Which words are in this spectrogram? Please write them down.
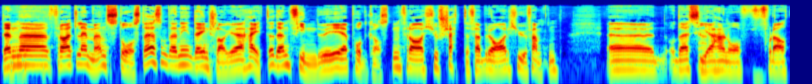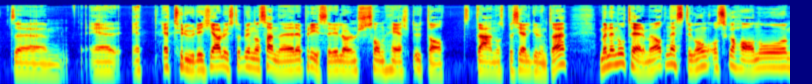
Den uh, fra et lemmens ståsted, som den, det innslaget heter, den finner du i podkasten fra 26. februar 2015. Eh, og det sier jeg her nå fordi at uh, jeg, jeg, jeg tror ikke jeg har lyst til å begynne å sende repriser i lunsj sånn helt uten at det er noen spesiell grunn til det. Men jeg noterer meg at neste gang vi skal ha noen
